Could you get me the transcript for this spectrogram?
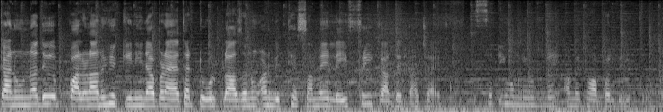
ਕਾਨੂੰਨਾਂ ਦੀ ਪਾਲਣਾ ਨੂੰ ਯਕੀਨੀ ਨਾ ਬਣਾਇਆ ਤਾਂ ਟੋਲ ਪਲਾਜ਼ਾ ਨੂੰ ਅਣਮਿੱਥੇ ਸਮੇਂ ਲਈ ਫ੍ਰੀ ਕਰ ਦਿੱਤਾ ਜਾਏਗਾ। ਸਿਟੀ ਹੋਮ ਨਿਊਜ਼ ਲਈ ਅਮਿਤ ਥਾਪਰ ਦੀ ਰਿਪੋਰਟ।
